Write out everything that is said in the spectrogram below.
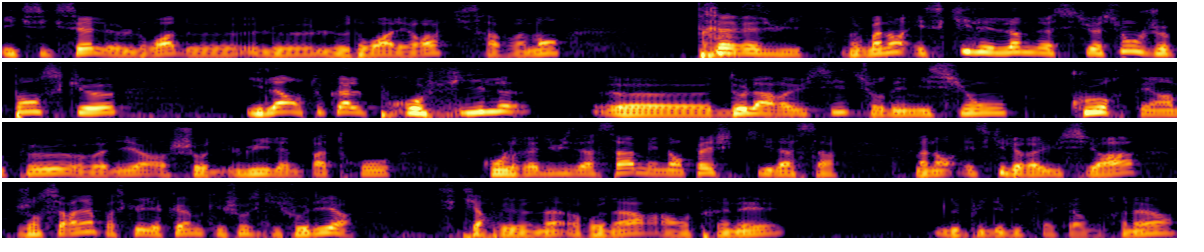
XXL, le droit, de, le, le droit à l'erreur qui sera vraiment très réduit. Donc Mm. maintenant, est-ce qu'il est l'homme de la situation? Je pense que il a en tout cas le profil euh, de la réussite sur des missions courtes et un peu, on va dire, chaudes. Lui, il aime pas trop qu'on le réduise à ça, mais n'empêche qu'il a ça. Maintenant, est-ce qu'il réussira? J'en sais rien parce qu'il y a quand même quelque chose qu'il faut dire. C'est qu'Hervé Rena- Renard a entraîné, depuis le début de sa carrière d'entraîneur,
